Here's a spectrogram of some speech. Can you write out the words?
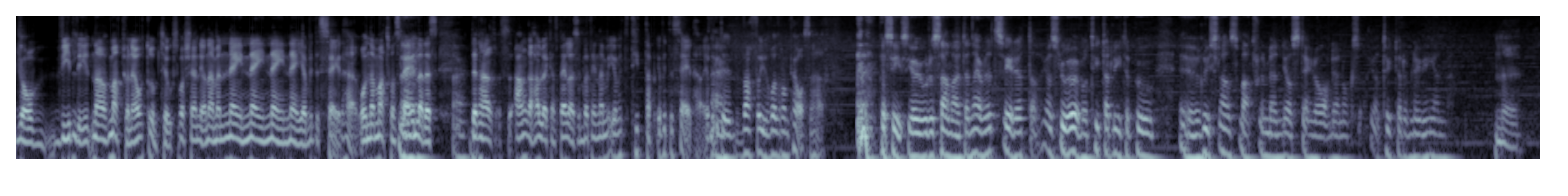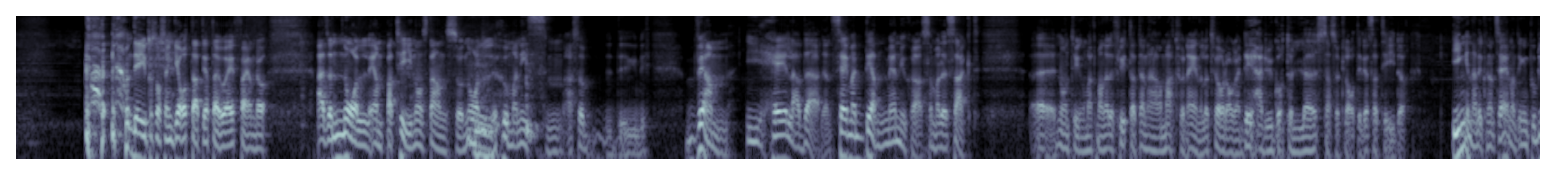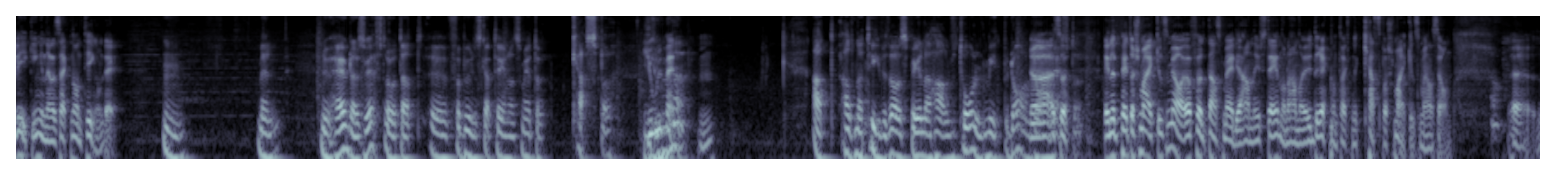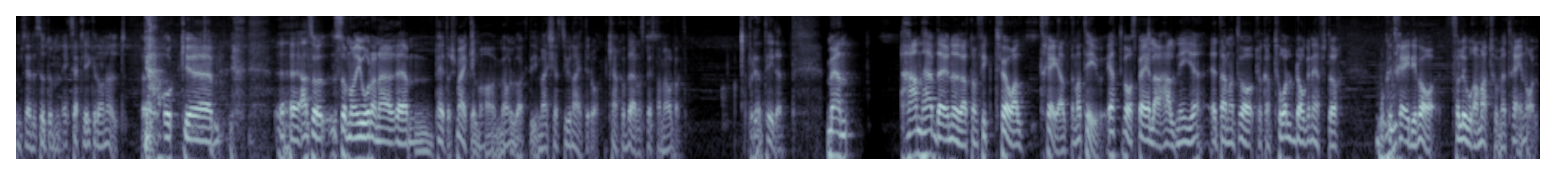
jag ville, när matchen återupptogs så bara kände jag, nej men nej, nej, nej, nej, jag vill inte se det här. Och när matchen spelades, den här andra halvleken spelades, så jag tänkte, nej, jag vill inte titta, jag vill inte se det här. Jag vill inte, varför håller de på så här? Precis, jag gjorde samma. Utan jag vill inte se detta. Jag slog över och tittade lite på eh, Rysslands matchen men jag stängde av den också. Jag tyckte det blev ingen... Nej. det är ju förstås en gåta att detta Uefa ändå... Alltså noll empati någonstans och noll mm. humanism. Alltså, vem i hela världen, säg mig den människa som hade sagt eh, någonting om att man hade flyttat den här matchen en eller två dagar. Det hade ju gått att lösa såklart i dessa tider. Ingen hade kunnat säga någonting i publik, ingen hade sagt någonting om det. Mm. Men Nu hävdades ju efteråt att eh, förbundskaptenen som heter Kasper Julmän. Julmän. Att alternativet var att spela halv tolv mitt på dagen. Ja, alltså, efter. enligt Peter Schmeichel som jag, jag har följt dansk media, han är ju stenhård och han har ju direktkontakt med Kasper Schmeichel som är hans son. Eh, De ser dessutom exakt likadana ut. Eh, Och eh, alltså som de gjorde när Peter Schmeichel var målvakt i Manchester United då. Kanske världens bästa målvakt. På den tiden. Men han hävdar ju nu att de fick två, tre alternativ. Ett var att spela halv nio, ett annat var klockan tolv dagen efter. Och ett tredje var förlora matchen med 3-0.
